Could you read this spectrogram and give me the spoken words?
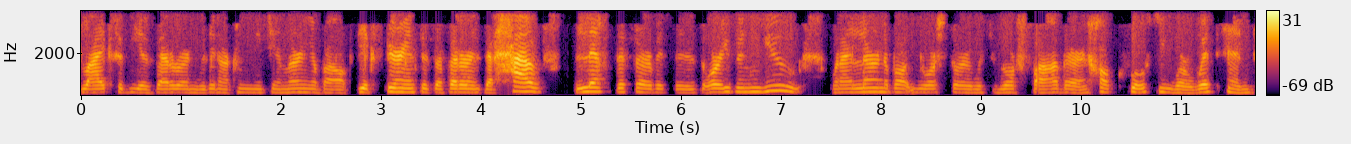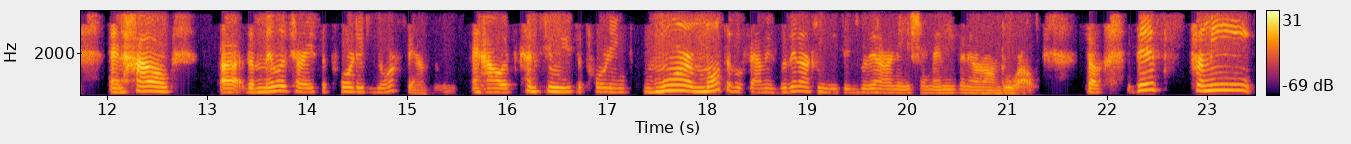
like to be a veteran within our community and learning about the experiences of veterans that have left the services or even you when I learned about your story with your father and how close you were with him and how uh, the military supported your family and how it's continually supporting more multiple families within our communities, within our nation, and even around the world. So this, for me,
